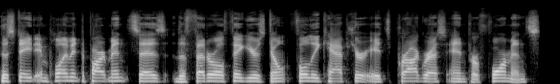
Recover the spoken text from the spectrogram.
The state employment department says the federal figures don't fully capture its progress and performance,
